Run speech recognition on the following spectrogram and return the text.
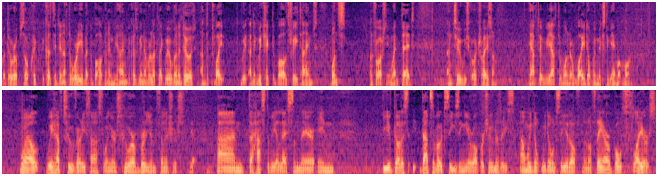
but they were up so quick because they didn't have to worry about the ball going in behind because we never looked like we were going to do it. And the twi- we, I think we kicked the ball three times. Once, unfortunately, went dead, and two we scored tries from. You have to you have to wonder why don't we mix the game up more? Well, we have two very fast wingers who are brilliant finishers. Yeah. and there has to be a lesson there in. You've got to. That's about seizing your opportunities, and we don't. We don't see it often enough. They are both flyers.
